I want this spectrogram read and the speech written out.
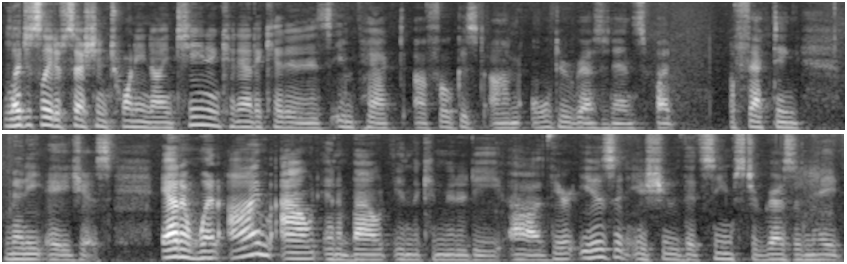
legislative session 2019 in Connecticut and its impact uh, focused on older residents, but affecting many ages. Anna, when I'm out and about in the community, uh, there is an issue that seems to resonate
